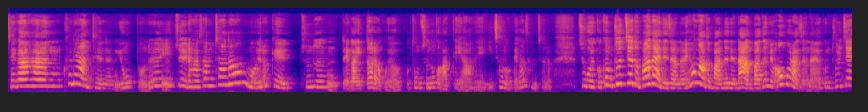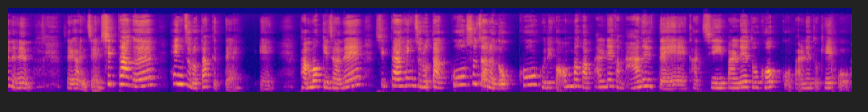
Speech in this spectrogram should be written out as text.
제가 한 큰애한테는 용돈을 일주일에 한 3,000원? 뭐 이렇게 주는 때가 있더라고요. 보통 주는 것 같아요. 네, 2,500원, 3,000원 주고 있고. 그럼 둘째도 받아야 되잖아요. 형아도 받는데 나 안 받으면 억울하잖아요. 그럼 둘째는 제가 이제 식탁을 행주로 닦을 때, 예. 밥 먹기 전에 식탁 행주로 닦고 수저를 놓고 그리고 엄마가 빨래가 많을 때 같이 빨래도 걷고 빨래도 개고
